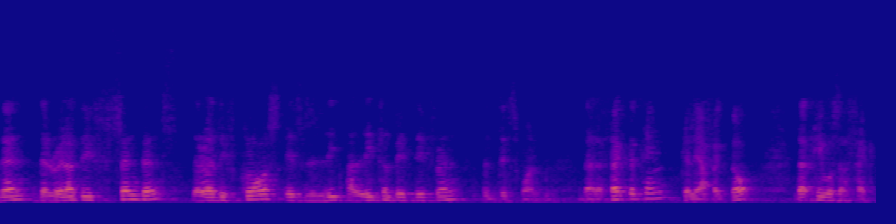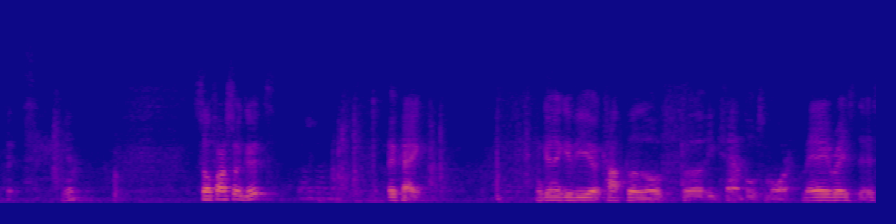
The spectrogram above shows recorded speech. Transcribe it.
then the relative sentence, the relative clause is li a little bit different than this one. That affected him, que le afectó, that he was affected. Yeah? So far so good? Okay. I'm going to give you a couple of uh, examples more. May I erase this?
